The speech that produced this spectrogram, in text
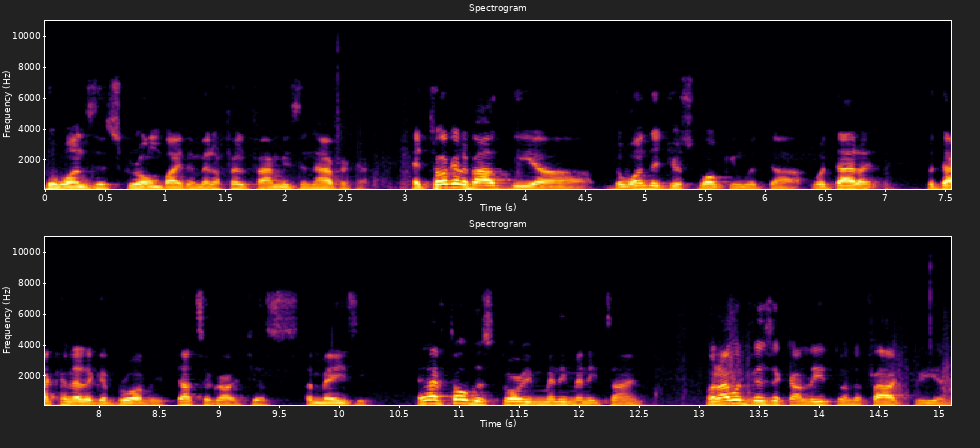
the ones that's grown by the Meerapfel families in Africa. And talking about the uh, the one that you're smoking with uh, with that uh, with that Connecticut broadleaf, that cigar is just amazing. And I've told this story many, many times. When I would visit Carlito in the factory, and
